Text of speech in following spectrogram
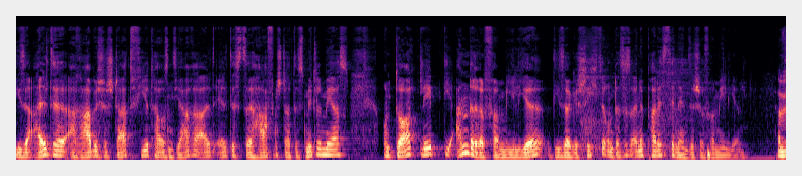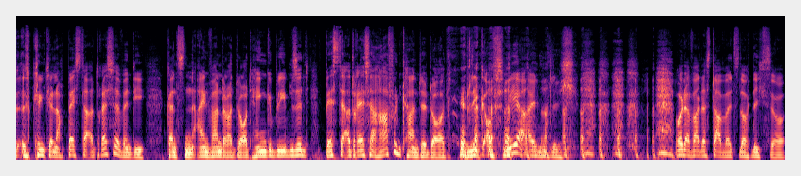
diese alte arabische Stadt, 4000 Jahre alt, älteste Hafenstadt des Mittelmeers. Und dort lebt die andere Familie dieser Geschichte und das ist eine palästinensische Familie. Es klingt ja nach bester Adresse, wenn die ganzen Einwanderer dort hängen geblieben sind. Beste Adresse Hafenkante dort. Blick aufs Meer eigentlich. Oder war das damals noch nicht so?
